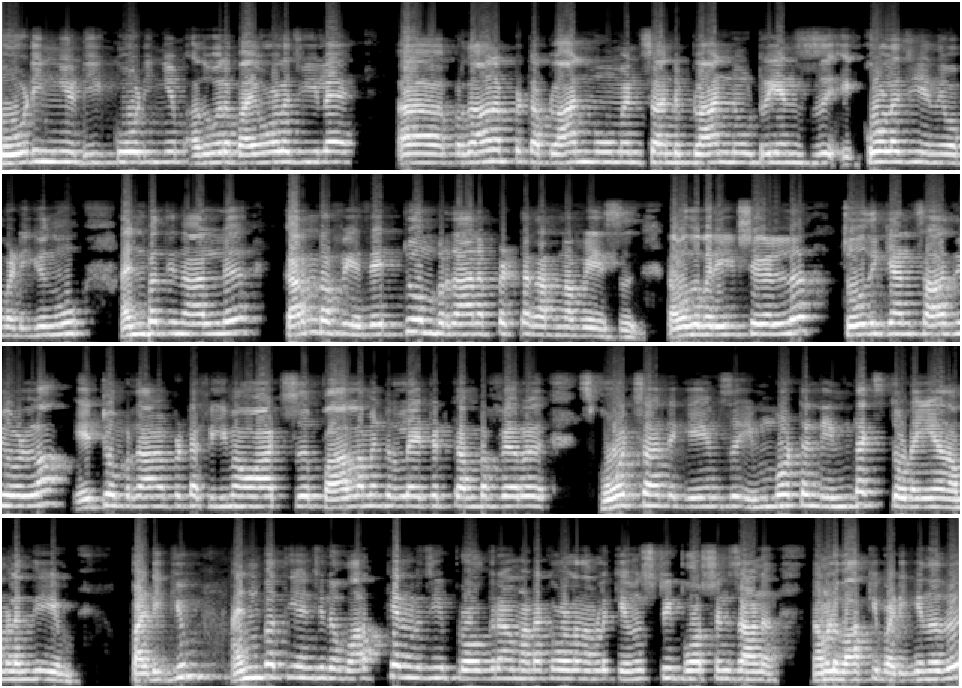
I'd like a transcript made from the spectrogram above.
കോഡിങ് ഡീകോഡിങ്ങും അതുപോലെ ബയോളജിയിലെ പ്രധാനപ്പെട്ട plant movements and plant nutrients ecology എന്നിവ പഠിക്കുന്നു. അൻപത്തിനാലിൽ കറണ്ട് അഫയേഴ്സ് ഏറ്റവും പ്രധാനപ്പെട്ട കറണ്ട് അഫയേഴ്സ് നമുക്ക് പരീക്ഷകളിൽ ചോദിക്കാൻ സാധ്യതയുള്ള ഏറ്റവും പ്രധാനപ്പെട്ട film awards parliament related current affair sports and games important index തുടങ്ങിയ നമ്മൾ എന്ത് ചെയ്യും? പഠിക്കും. അൻപത്തി അഞ്ചിന് വർക്ക് എനർജി പ്രോഗ്രാം അടക്കമുള്ള നമ്മൾ കെമിസ്ട്രി പോർഷൻസ് ആണ് നമ്മൾ ബാക്കി പഠിക്കുന്നത്.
